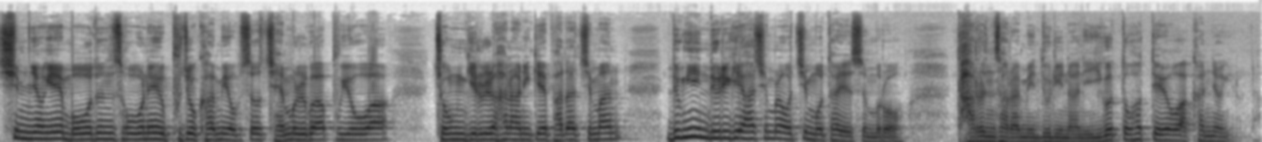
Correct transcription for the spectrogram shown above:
심령의 모든 소원에 부족함이 없어 재물과 부요와 종기를 하나님께 받았지만 능히 느리게 하심을 얻지 못하였으므로 다른 사람이 누리나니 이것도 헛되어 악한 영이로다.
